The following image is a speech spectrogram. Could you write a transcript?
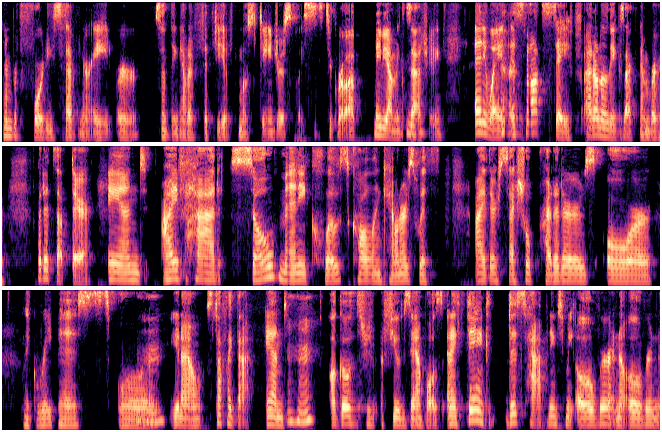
number 47 or 8 or something out of 50 of most dangerous places to grow up. Maybe I'm mm-hmm. exaggerating. Anyway, it's not safe. I don't know the exact number, but it's up there. And I've had so many close call encounters with either sexual predators or like rapists or mm-hmm. you know stuff like that. And mm-hmm. i'll go through a few examples. And i think this happening to me over and over and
